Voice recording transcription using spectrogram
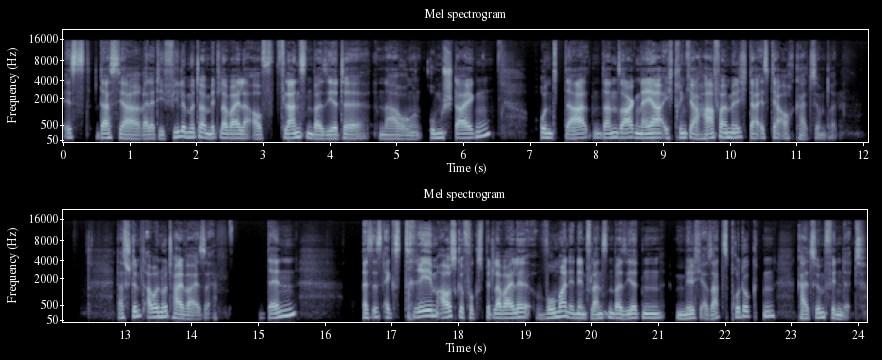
ist, dass ja relativ viele Mütter mittlerweile auf pflanzenbasierte Nahrung umsteigen und da dann sagen, naja, ich trinke ja Hafermilch, da ist ja auch Kalzium drin. Das stimmt aber nur teilweise. Denn es ist extrem ausgefuchst mittlerweile, wo man in den pflanzenbasierten Milchersatzprodukten Kalzium findet.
